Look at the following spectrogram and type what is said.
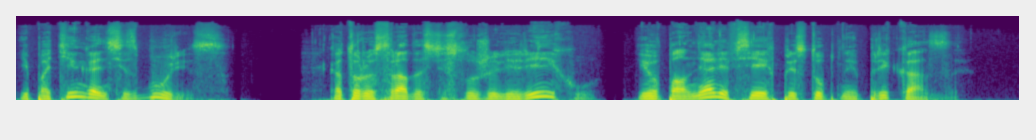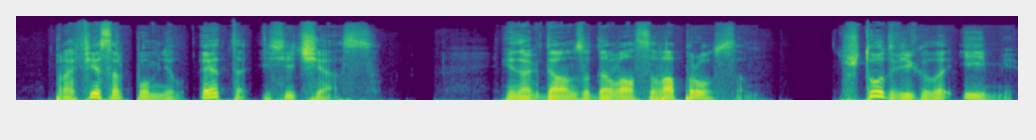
и Патингансис Бурис, которые с радостью служили рейху и выполняли все их преступные приказы. Профессор помнил это и сейчас. Иногда он задавался вопросом, что двигало ими?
